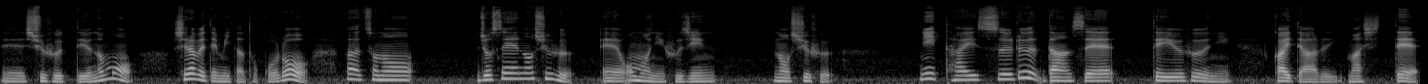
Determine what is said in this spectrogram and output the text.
えー、主婦っていうのも調べてみたところ、まあ、その女性の主婦、えー、主に婦人の主婦に対する男性っていうふうに書いてありまして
